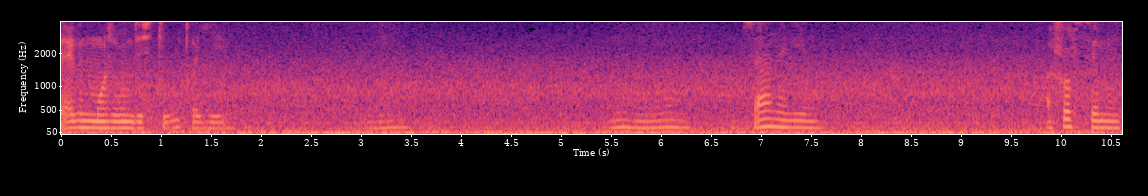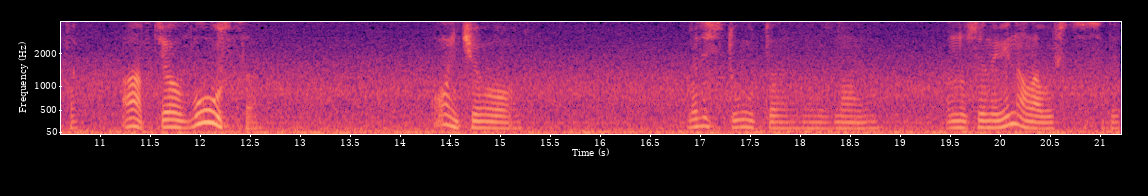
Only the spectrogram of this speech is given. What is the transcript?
Де він може він десь тут, а є. Це не він. А що з цим не так? А, в цього вуса! Он чого. Ну десь тут, а, не знаю. А ну це не він на лавочці сидить.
